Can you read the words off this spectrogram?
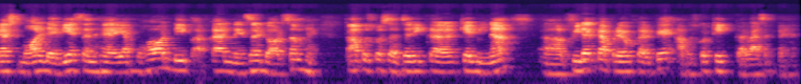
या स्मॉल डेविएशन है या बहुत डीप आपका नेजल डॉर्सम है तो आप उसको सर्जरी के बिना फीडर का प्रयोग करके आप उसको ठीक करवा सकते हैं।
